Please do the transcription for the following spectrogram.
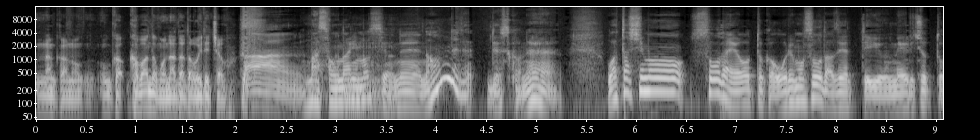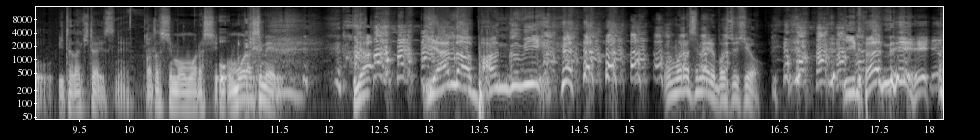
なんかあの、か、カバンとかもなだだ置いてっちゃう。ああ、まあそうなりますよね。なんでですかね。私もそうだよとか俺もそうだぜっていうメールちょっといただきたいですね。私もおもらし、おもらしメール。い や、嫌な番組？い おもらしメール募集しよらねえよう。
